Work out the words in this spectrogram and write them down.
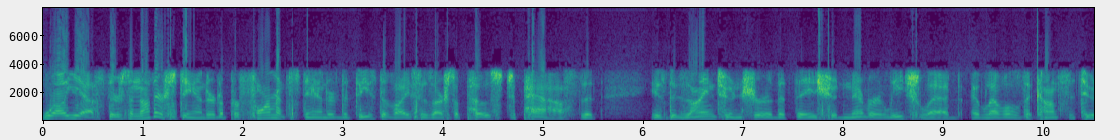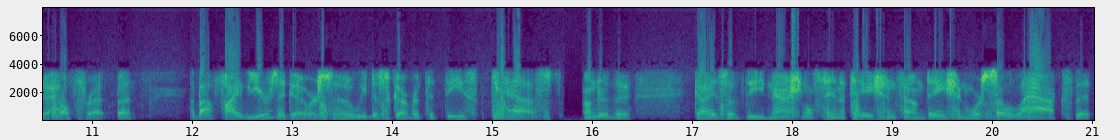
Well, yes, there's another standard, a performance standard that these devices are supposed to pass that is designed to ensure that they should never leach lead at levels that constitute a health threat. But about five years ago or so, we discovered that these tests, under the guise of the National Sanitation Foundation, were so lax that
